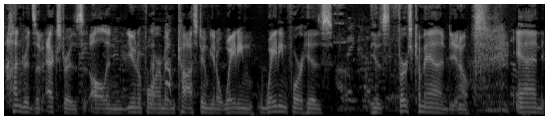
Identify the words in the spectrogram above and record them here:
hundreds of extras all in uniform and costume you know waiting waiting for his his first command you know and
